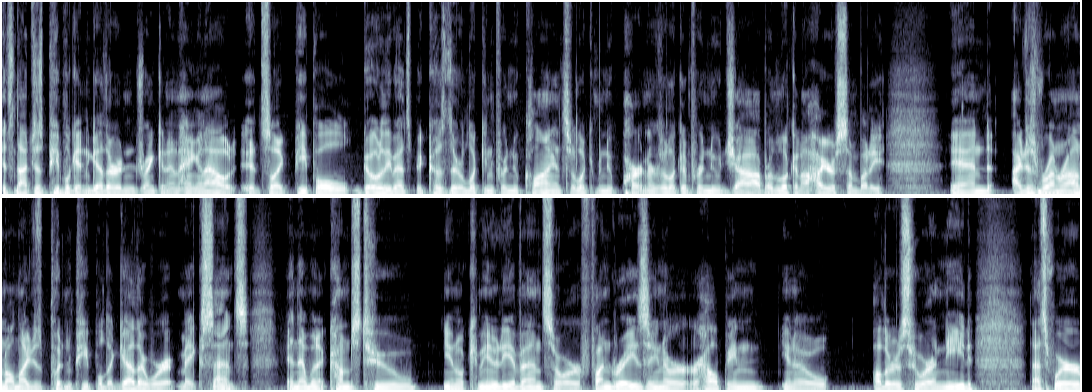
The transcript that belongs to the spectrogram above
it's not just people getting together and drinking and hanging out. It's like people go to the events because they're looking for new clients, they're looking for new partners, they're looking for a new job, or they're looking to hire somebody. And I just run around all night just putting people together where it makes sense. And then when it comes to, you know, community events or fundraising or, or helping, you know, others who are in need, that's where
